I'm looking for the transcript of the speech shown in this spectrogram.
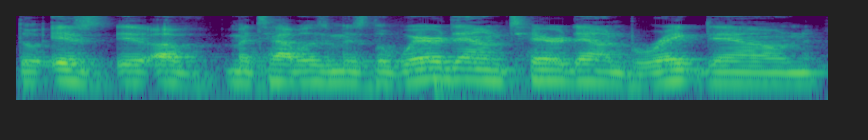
the is of metabolism is the wear down, tear down, breakdown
